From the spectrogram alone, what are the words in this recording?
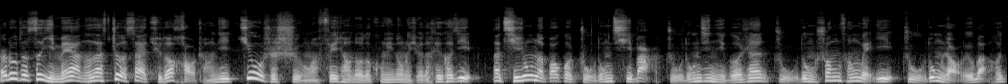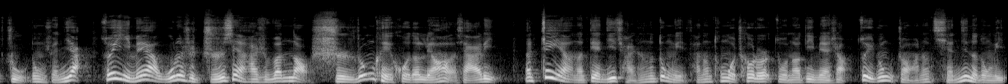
而路特斯以梅亚能在这赛取得好成绩，就是使用了非常多的空气动力学的黑科技。那其中呢，包括主动气坝、主动进气格栅、主动双层尾翼、主动扰流板和主动悬架。所以以梅亚无论是直线还是弯道，始终可以获得良好的下压力。那这样呢，电机产生的动力才能通过车轮作用到地面上，最终转化成前进的动力。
